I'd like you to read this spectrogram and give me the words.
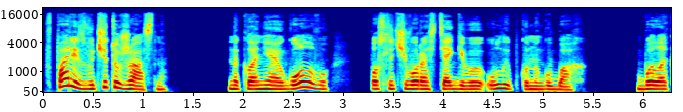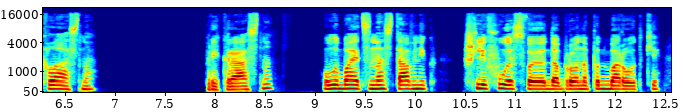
В паре звучит ужасно. Наклоняю голову, после чего растягиваю улыбку на губах. Было классно. «Прекрасно», — улыбается наставник, шлифуя свое добро на подбородке —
